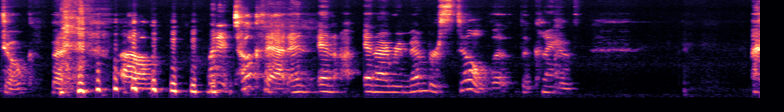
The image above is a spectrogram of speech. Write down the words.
Joke, but um, but it took that, and and and I remember still the the kind of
